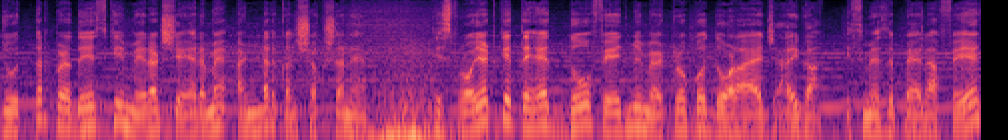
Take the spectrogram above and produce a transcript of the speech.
जो उत्तर प्रदेश के मेरठ शहर में अंडर कंस्ट्रक्शन है। इस प्रोजेक्ट के तहत दो फ़ेज़ में मेट्रो को दौड़ाया जाएगा। इसमें से पहला फ़ेज़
